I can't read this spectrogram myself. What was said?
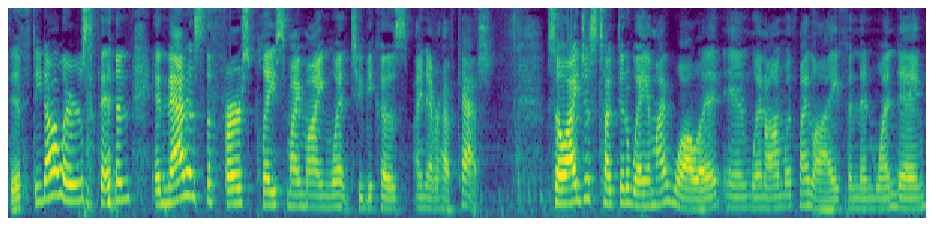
$50 then. And that is the first place my mind went to because I never have cash. So I just tucked it away in my wallet and went on with my life. And then one day,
